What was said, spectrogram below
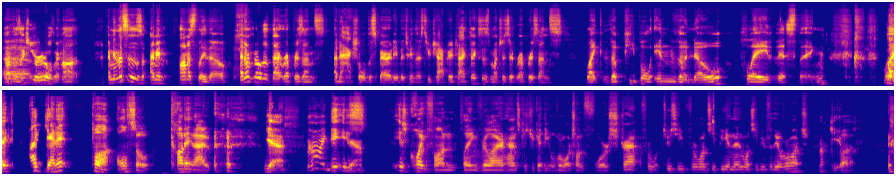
Oh, those extra Um, rules are hot. I mean, this is. I mean, honestly, though, I don't know that that represents an actual disparity between those two chapter tactics as much as it represents like the people in the know play this thing. Well, like, I get it, but also cut it out. yeah, no, I, it is yeah. it is quite fun playing real Iron Hands because you get the Overwatch on four strat for two CP for one CP and then one CP for the Overwatch. Fuck you. But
